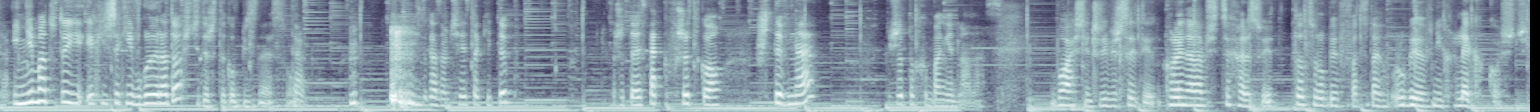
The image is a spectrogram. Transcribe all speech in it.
Tak. i nie ma tutaj jakiejś takiej w ogóle radości też tego biznesu. Tak. Zgadzam się, jest taki typ, że to jest tak wszystko sztywne, że to chyba nie dla nas. Właśnie, czyli wiesz, sobie, kolejna nam się cecha rysuje. To, co lubię w facetach, lubię w nich lekkość.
